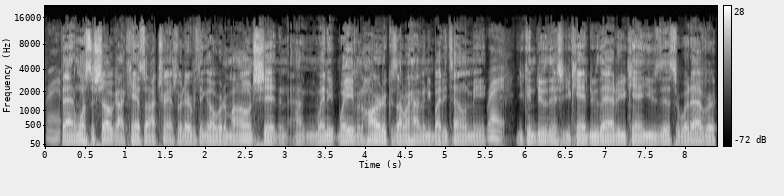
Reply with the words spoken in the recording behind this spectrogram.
Right. That once the show got canceled, I transferred everything over to my own shit, and I went way even harder because I don't have anybody telling me, Right. you can do this, or you can't do that, or you can't use this or whatever.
